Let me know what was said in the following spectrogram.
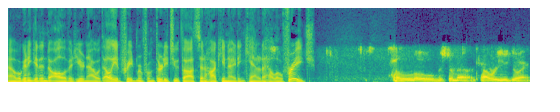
Uh, we're going to get into all of it here now with Elliotte Friedman from 32 Thoughts and Hockey Night in Canada. Hello, Friedge. Hello, Mr. Marek. How are you doing?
